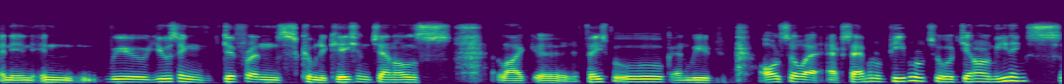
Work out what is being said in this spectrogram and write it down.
and in, in we're using different communication channels like uh, Facebook, and we also uh, examine people to general meetings,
